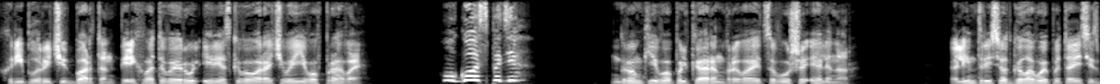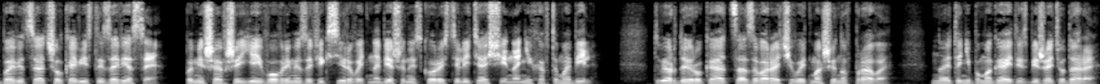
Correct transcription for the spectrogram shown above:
Хрипло рычит Бартон, перехватывая руль и резко выворачивая его вправо. «О, Господи!» Громкий вопль Карен врывается в уши Эленор. Лин трясет головой, пытаясь избавиться от шелковистой завесы, помешавшей ей вовремя зафиксировать на бешеной скорости летящий на них автомобиль. Твердая рука отца заворачивает машину вправо, но это не помогает избежать удара.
